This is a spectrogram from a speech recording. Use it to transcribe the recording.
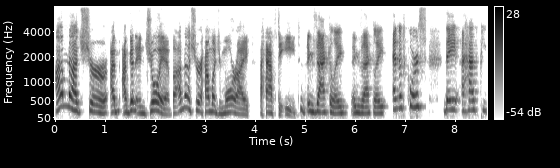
I'm not sure I'm I'm gonna enjoy it, but I'm not sure how much more I have to eat. Exactly, exactly. And of course, they have pe-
